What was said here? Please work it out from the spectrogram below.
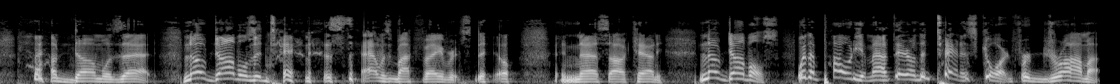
How dumb was that? No doubles in tennis. That was my favorite still in Nassau County. No doubles with a podium out there on the tennis court for drama,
